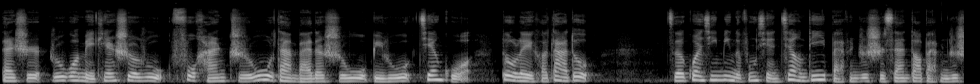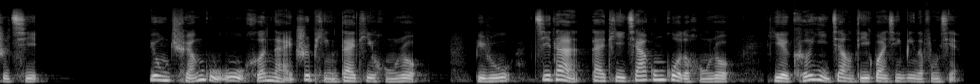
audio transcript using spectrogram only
但是如果每天摄入富含植物蛋白的食物，比如坚果、豆类和大豆，则冠心病的风险降低百分之十三到百分之十七。用全谷物和奶制品代替红肉，比如鸡蛋代替加工过的红肉，也可以降低冠心病的风险。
